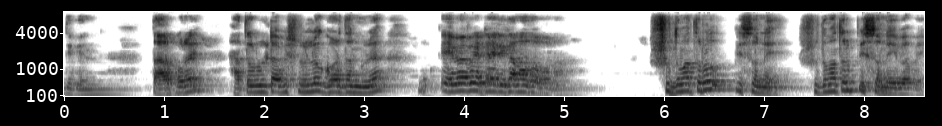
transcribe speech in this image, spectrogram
দিবেন। তারপরে হাতের উল্টা পিছনে রইল গর্দান ঘুরে এইভাবে ডাইরি কানা যাব না। শুধুমাত্র পিছনে শুধুমাত্র পিছনে এইভাবে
